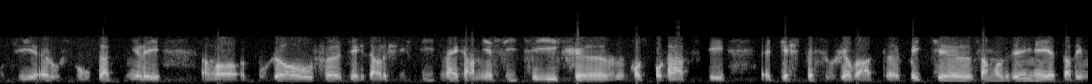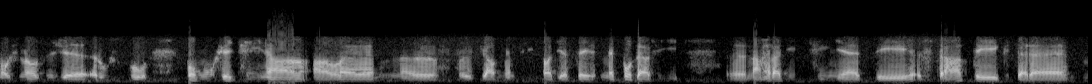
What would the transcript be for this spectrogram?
vůči Rusku uplatnili, ho budou v těch dalších týdnech a měsících eh, hospodářsky těžce sužovat. Byť eh, samozřejmě je tady možnost, že Rusku pomůže Čína, ale eh, v žádném případě se nepodaří nahradit Číně ty ztráty, které hm,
